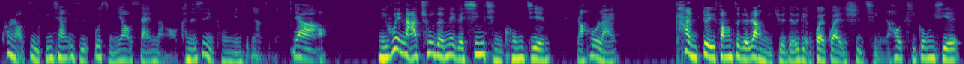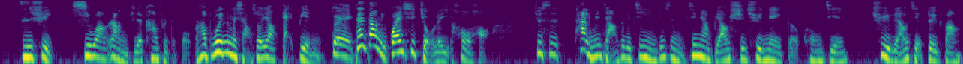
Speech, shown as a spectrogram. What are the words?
困扰自己冰箱一直为什么要塞满哦，可能是你童年怎么样怎么样呀。Yeah. 哦你会拿出的那个心情空间，然后来看对方这个让你觉得有点怪怪的事情，然后提供一些资讯，希望让你觉得 comfortable，然后不会那么想说要改变你。对，但当你关系久了以后，哈，就是它里面讲的这个经营，就是你尽量不要失去那个空间，去了解对方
